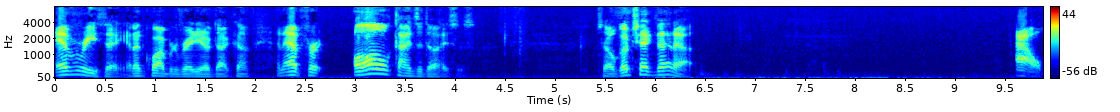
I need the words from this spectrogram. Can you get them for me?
everything at uncooperativeradio.com, an app for all kinds of devices. So go check that out. Ow.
